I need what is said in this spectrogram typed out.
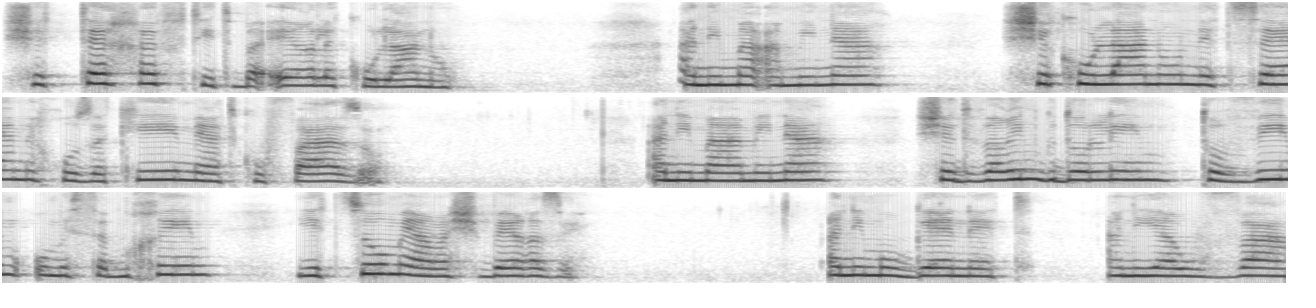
שתכף תתבאר לכולנו. אני מאמינה שכולנו נצא מחוזקים מהתקופה הזו. אני מאמינה שדברים גדולים, טובים ומשמחים יצאו מהמשבר הזה. אני מוגנת, אני אהובה,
